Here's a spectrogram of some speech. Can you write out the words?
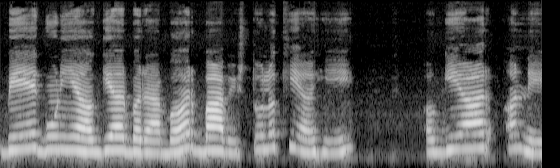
બે ગુણ્યા અગિયાર બરાબર બાવીસ. તો લખીએ અહીં અગિયાર અને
